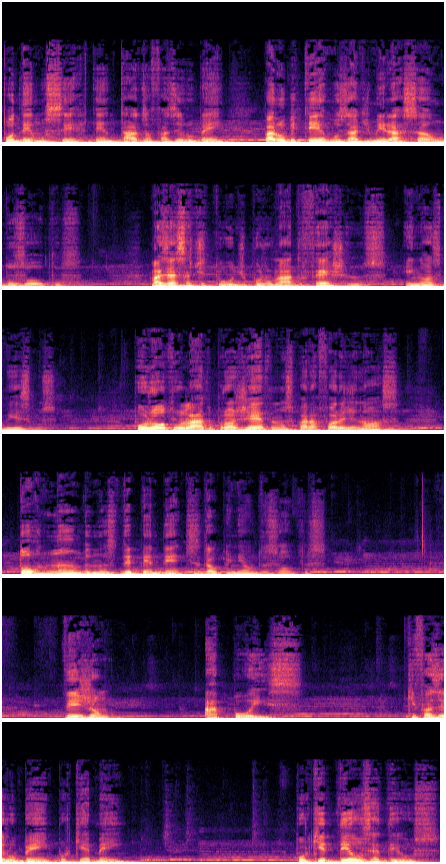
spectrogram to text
podemos ser tentados a fazer o bem para obtermos a admiração dos outros. Mas essa atitude, por um lado, fecha-nos em nós mesmos. Por outro lado, projeta-nos para fora de nós, tornando-nos dependentes da opinião dos outros. Vejam, há, pois, que fazer o bem porque é bem. Porque Deus é Deus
